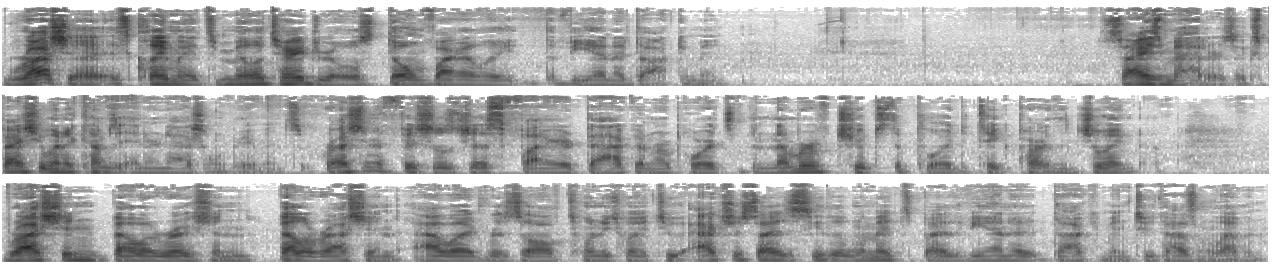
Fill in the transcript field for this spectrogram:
Russia is claiming its military drills don't violate the Vienna document. Size matters, especially when it comes to international agreements. Russian officials just fired back on reports of the number of troops deployed to take part in the joint Russian Belarusian Belarusian Allied Resolve 2022 exercise to see the limits by the Vienna document 2011.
